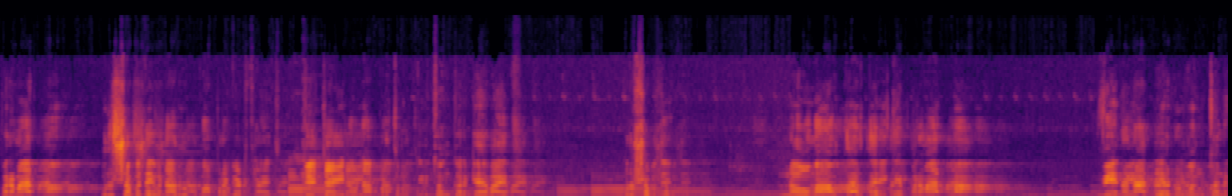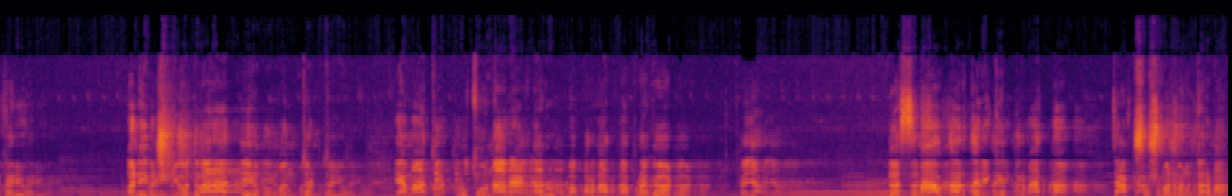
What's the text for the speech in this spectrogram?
પરમાત્મા ઋષભદેવના રૂપમાં પ્રગટ થાય છે. જે જૈનોના પ્રથમ તીર્થંકર કહેવાય છે. ઋષભદેવ. નવમા અવતાર તરીકે પરમાત્મા વેનના દેહનું મંથન કર્યું. અને ઋષિઓ દ્વારા દેહનું મંથન થયું. એમાંથી પૃથુ નારાયણના રૂપમાં પરમાત્મા પ્રગટ થયા. દસમા અવતાર તરીકે પરમાત્મા ચાક્ષુષ મનવંતરમાં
